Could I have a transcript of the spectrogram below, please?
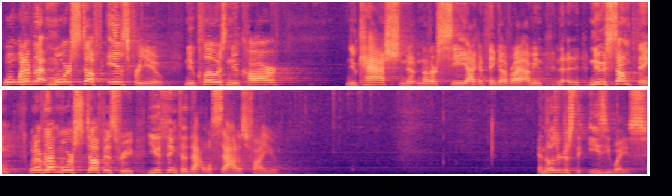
whatever that more stuff is for you new clothes, new car, new cash, another C I could think of, right? I mean, new something, whatever that more stuff is for you, you think that that will satisfy you. And those are just the easy ways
